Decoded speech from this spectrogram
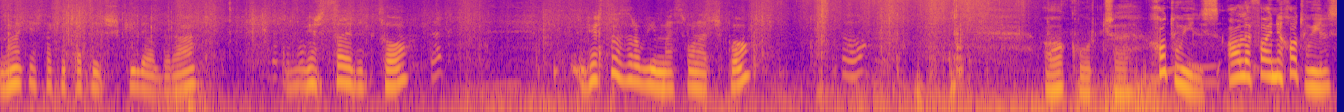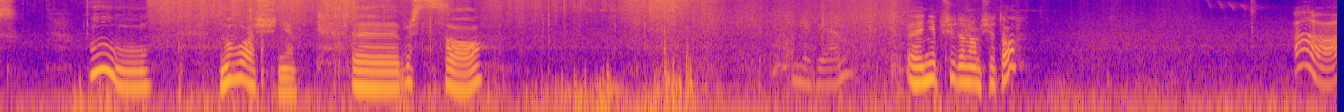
No jakieś takie patyczki, dobra. Wiesz co, Edytko? Tak? Wiesz co zrobimy, słoneczko? To? O kurczę, Hot Wheels, ale fajny Hot Wheels. Uuu, no właśnie. E, wiesz co? Nie wiem. E, nie przyda nam się to? A,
